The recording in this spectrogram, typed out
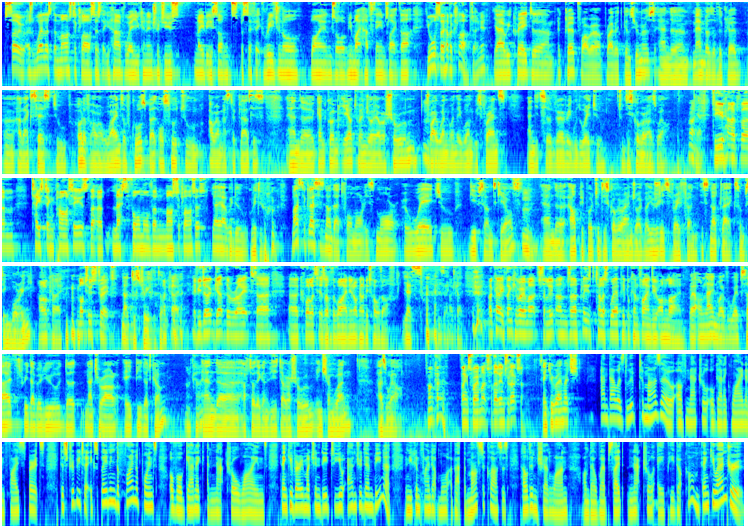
So, as well as the masterclasses that you have where you can introduce maybe some specific regional wines or you might have themes like that, you also have a club, don't you? Yeah, we create a, a club for our private consumers and uh, members of the club uh, have access to all of our wines, of course, but also to our masterclasses and uh, can come here to enjoy our showroom, mm. try one when they want with friends, and it's a very, very good way to, to discover as well. Right. Yeah. Do you have um, tasting parties that are less formal than masterclasses? Yeah, yeah, we do. We do. Masterclass is not that formal. It's more a way to give some skills mm. and uh, help people to discover and enjoy. But usually it's very fun. It's not like something boring. Okay. not too strict. not too strict at all. Okay. if you don't get the right uh, uh, qualities of the wine, you're not going to be told off. Yes, exactly. Okay. Okay. Thank you very much, Luke. And uh, please tell us where people can find you online. Well, online we have a website www.naturalap.com. Okay. And uh, after they can visit our showroom in Sheung Wan as well. Okay. Thanks very much for that introduction. Thank you very much. And that was Luke Tomaso of Natural Organic Wine and Fine Spirits distributor explaining the finer points of organic and natural wines. Thank you very much indeed to you, Andrew Dembina. And you can find out more about the masterclasses held in Sheung Wan on their website, naturalap.com. Thank you, Andrew.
